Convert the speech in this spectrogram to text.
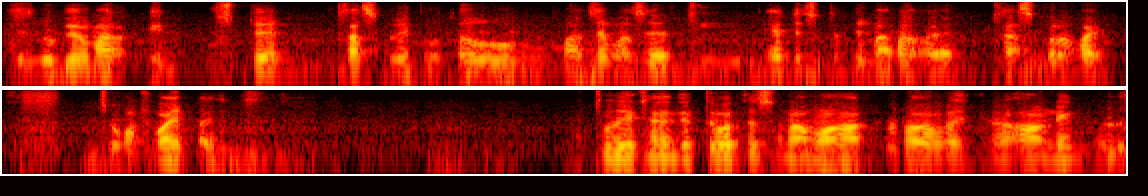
ফেসবুকে মার্কেটিং পোস্টে কাজ করি তো মাঝে মাঝে আর কি অ্যাড্রেসটাতে মারা হয়, কাজ করা হয় যখন সময় পাই। তো এখানে দেখতে পাচ্ছেন আমার টোটাল আর্নিং হলো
